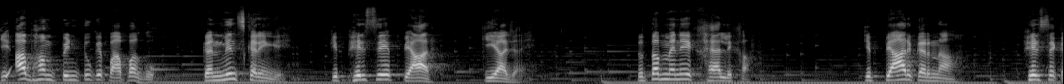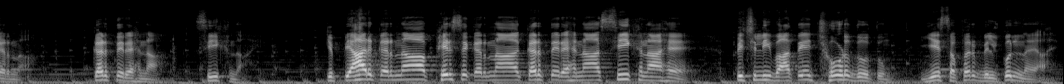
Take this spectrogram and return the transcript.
कि अब हम पिंटू के पापा को कन्विंस करेंगे कि फिर से प्यार किया जाए। तो तब मैंने एक ख्याल लिखा कि प्यार करना, फिर से करना, करते रहना, सीखना है। कि प्यार करना, फिर से करना, करते रहना, सीखना है। पिछली बातें छोड़ दो तुम, ये सफ़र बिल्कुल नया है।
